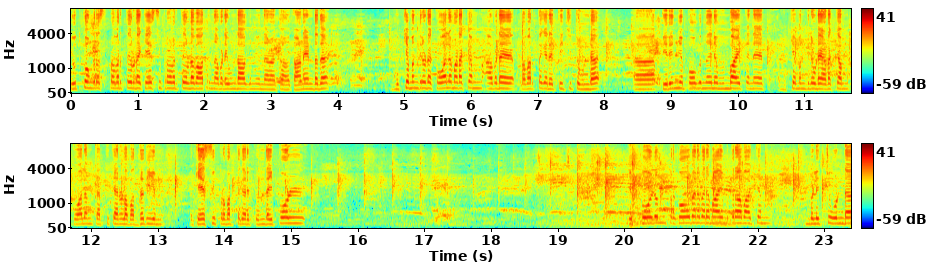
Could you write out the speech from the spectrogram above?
യൂത്ത് കോൺഗ്രസ് പ്രവർത്തകരുടെ കെ എസ് യു പ്രവർത്തകരുടെ ഭാഗത്തു നിന്ന് അവിടെ ഉണ്ടാകുന്നു എന്നാണ് കാണേണ്ടത്. മുഖ്യമന്ത്രിയുടെ കോലമടക്കം അവിടെ ആ, പിരിഞ്ഞു പോകുന്നതിന് മുമ്പായി തന്നെ മുഖ്യമന്ത്രിയുടെ അടക്കം കോലം കത്തിക്കാനുള്ള പദ്ധതിയും കെ എസ് യു പ്രവർത്തകർക്കുണ്ട്. ഇപ്പോൾ ഇപ്പോഴും പ്രകോപനപരമായ മുദ്രാവാക്യം വിളിച്ചുകൊണ്ട്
